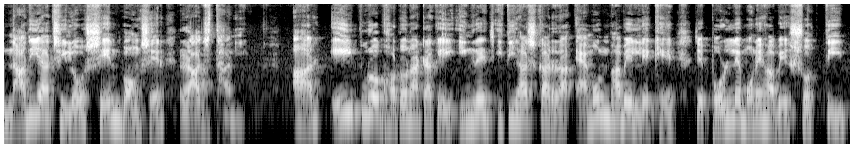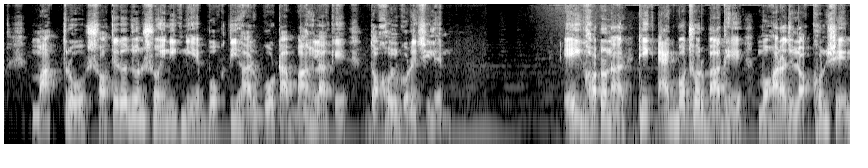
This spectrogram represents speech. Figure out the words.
নাদিয়া ছিল সেন বংশের রাজধানী। আর এই পুরো ঘটনাটাকেই ইংরেজ ইতিহাসকাররা এমনভাবে লেখে যে পড়লে মনে হবে সত্যি মাত্র সতেরো জন সৈনিক নিয়ে বক্তিহার গোটা বাংলাকে দখল করেছিলেন। এই ঘটনার ঠিক এক বছর বাদে মহারাজ লক্ষণ সেন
